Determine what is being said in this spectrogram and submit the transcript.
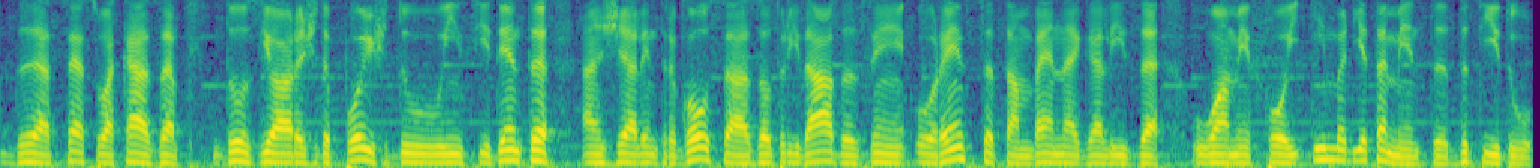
de acesso à casa. Doze horas depois do incidente, Angela entregou-se às autoridades em Ourense, também na Galiza. O homem foi imediatamente detido.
